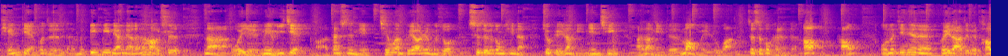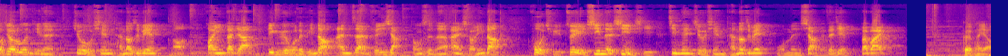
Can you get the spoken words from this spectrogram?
甜点或者冰冰凉凉的很好吃，那我也没有意见啊。但是你千万不要认为说吃这个东西呢就可以让你年轻啊，让你的貌美如花，这是不可能的啊。好，我们今天呢回答这个桃胶的问题呢，就先谈到这边啊。欢迎大家订阅我的频道，按赞分享，同时呢按小铃铛。获取最新的信息，今天就先谈到这边，我们下回再见，拜拜。各位朋友，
